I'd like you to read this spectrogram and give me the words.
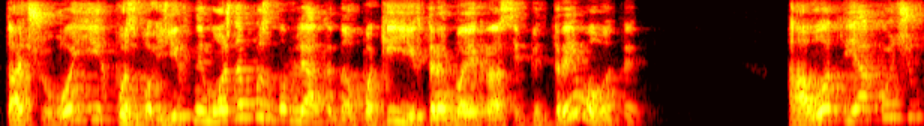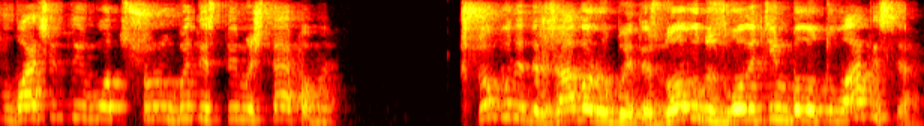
та чого їх позбав... Їх не можна позбавляти, навпаки, їх треба якраз і підтримувати. А от я хочу побачити, от, що робити з тими штепами. Що буде держава робити? Знову дозволить їм балотуватися?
